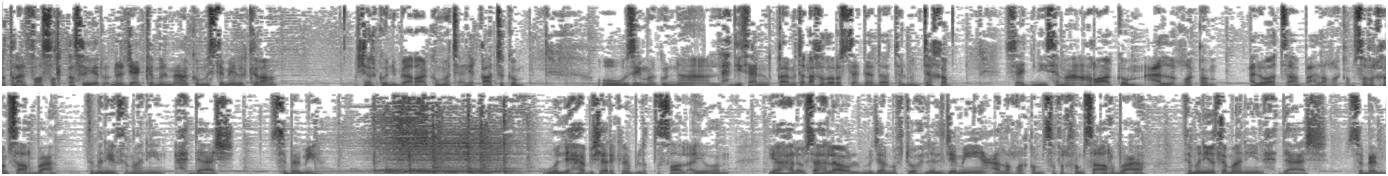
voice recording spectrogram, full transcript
نطلع الفاصل قصير ونرجع نكمل معاكم مستمعين الكرام. شاركوني بآرائكم وتعليقاتكم. وزي ما قلنا الحديث عن قائمة الأخضر واستعدادات المنتخب. سعدني سماع آرائكم على الرقم الواتساب على الرقم 054 88 11 700 واللي حاب يشاركنا بالاتصال أيضا يا هلا وسهلا والمجال مفتوح للجميع على الرقم 054 88 11 700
